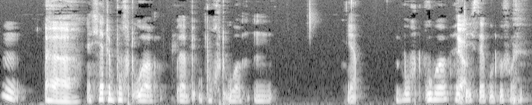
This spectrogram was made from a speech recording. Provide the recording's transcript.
Hm. Äh, Ich hätte Buchtuhr, äh, Buchtuhr. hm. Ja, Buchtuhr hätte Ja. ich sehr gut gefunden.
